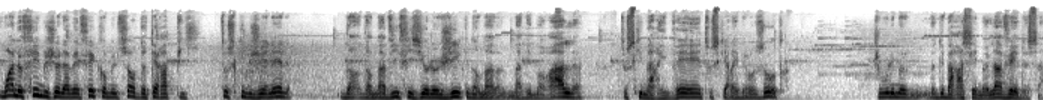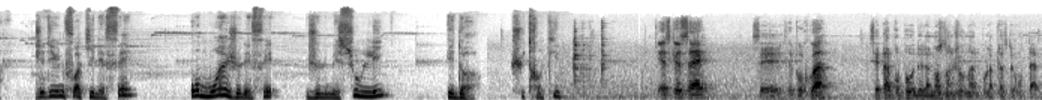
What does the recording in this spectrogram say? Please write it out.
Moi, le film, je l'avais fait comme une sorte de thérapie. Tout ce qui me gênait dans, dans ma vie physiologique, dans ma, ma vie morale, tout ce qui m'arrivait, tout ce qui arrivait aux autres. Je voulais me, me débarrasser, me laver de ça. J'ai dit, une fois qu'il est fait, au moins je l'ai fait, je le mets sous le lit et dors. Je suis tranquille. Qu'est-ce que c'est? C'est. C'est pourquoi? C'est à propos de l'annonce dans le journal pour la place de comptable.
